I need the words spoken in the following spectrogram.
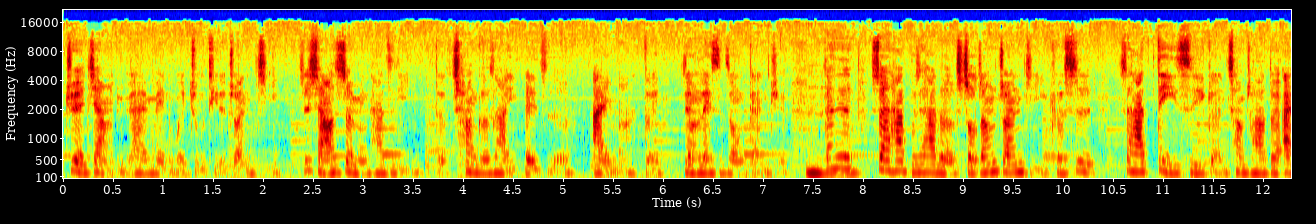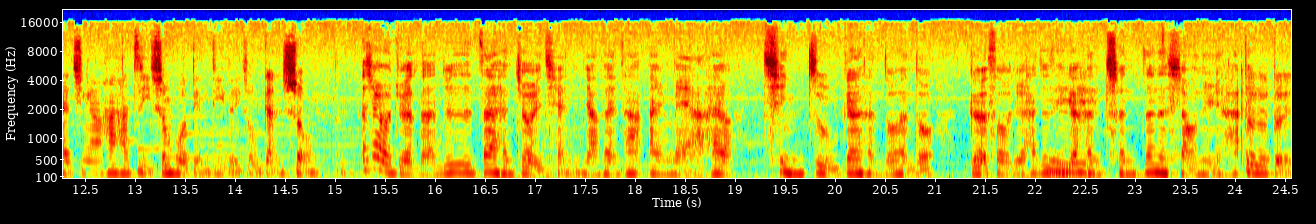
倔强与暧昧的为主题的专辑，就是想要证明他自己的唱歌是他一辈子的爱嘛，对，这种类似这种感觉。嗯，但是虽然他不是他的首张专辑，可是是他第一次一个人唱出他对爱情啊，还有他自己生活点滴的一种感受。而且我觉得就是在很久以前，杨丞琳唱暧昧啊，还有庆祝跟很多很多歌的时候，我觉得她就是一个很纯真的小女孩。对对对，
